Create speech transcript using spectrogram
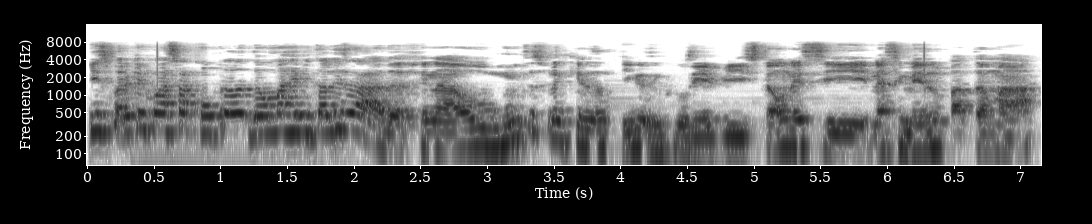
E espero que com essa compra ela dê uma revitalizada. Afinal, muitas franquias antigas, inclusive, estão nesse, nesse mesmo patamar.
